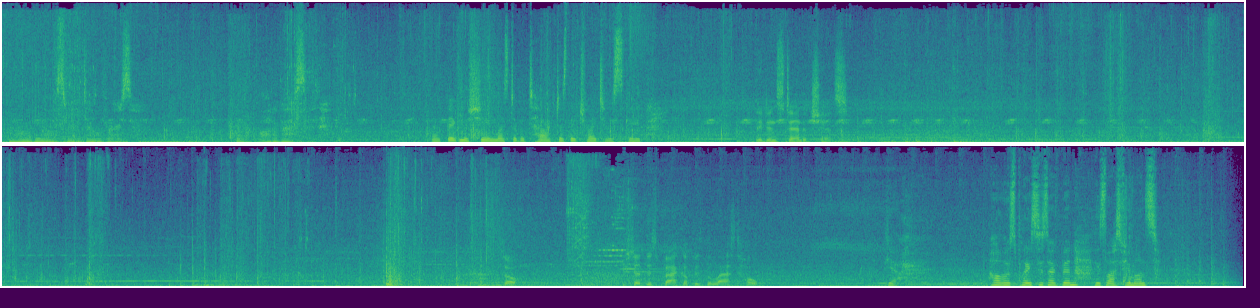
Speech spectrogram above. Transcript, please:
Oh, the Oseram Delvers. And a lot of acid. That big machine must have attacked as they tried to escape. They didn't stand a chance. Said this backup is the last hope. Yeah. All those places I've been these last few months,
